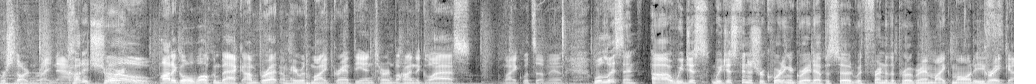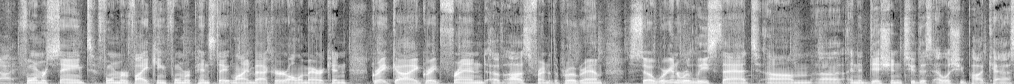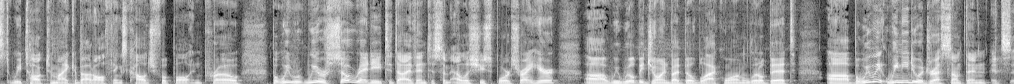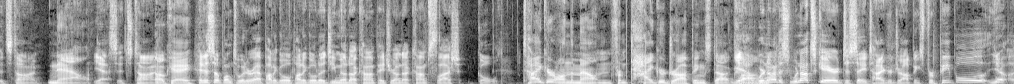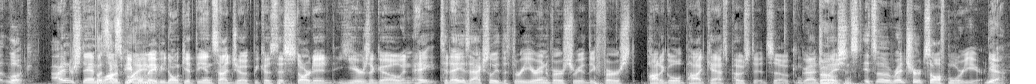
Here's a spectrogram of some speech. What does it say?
We're starting right now. Cut it short. Oh, Pot of Gold, welcome back. I'm Brett. I'm here with Mike Grant, the intern behind the glass. Mike, what's up, man? Well, listen, uh, we just we just finished recording a great episode with friend of the program, Mike Mauti. Great guy. Former Saint, former Viking, former Penn State linebacker, All American. Great guy, great friend of us, friend of the program. So we're going to release that um, uh, in addition to this LSU podcast. We talked to Mike about all things college football and pro, but we we are so ready to dive into some LSU sports right here. Uh, we will be joined by Bill Blackwell in a little bit. Uh, but we we we need to address something It's it's time. now. Yes, it's time. Okay. Hit us up on Twitter at pot of gold, pot of gold at gmail.com, patreon.com slash gold. Tiger on the Mountain from TigerDroppings.com. Yeah, we're not we're not scared to say tiger droppings. For people, you know, look, I understand Let's a lot of people maybe don't get the inside joke because this started years ago. And hey, today is actually the three year anniversary of the first Pot of Gold podcast posted. So congratulations. It's a red shirt sophomore year. Yeah.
